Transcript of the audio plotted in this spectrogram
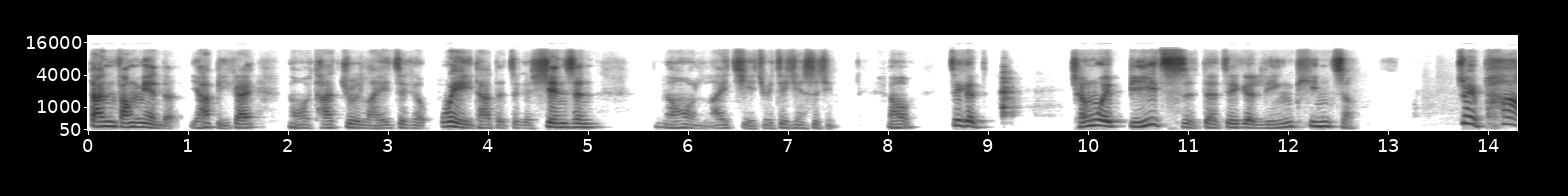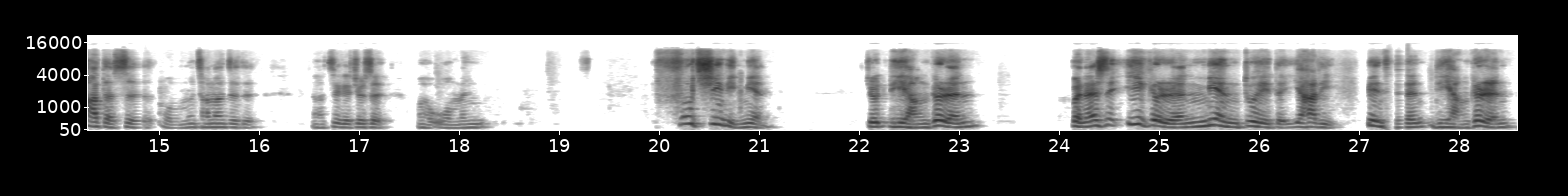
单方面的亚比该，然后他就来这个为他的这个先生，然后来解决这件事情，然后这个成为彼此的这个聆听者，最怕的是我们常常这是啊，这个就是呃我们。夫妻里面，就两个人，本来是一个人面对的压力，变成两个人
